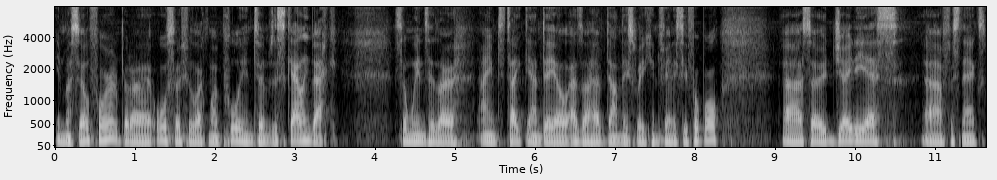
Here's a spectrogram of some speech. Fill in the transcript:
in myself for it, but I also feel like my pulley in terms of scaling back some wins as I aim to take down DL as I have done this week in fantasy football. Uh, so JDS uh, for Snags.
